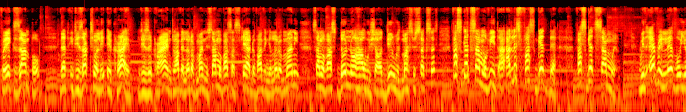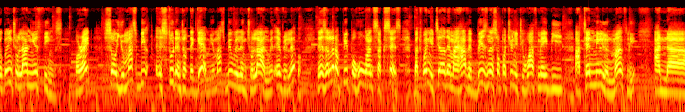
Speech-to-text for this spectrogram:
for example, that it is actually a crime. It is a crime to have a lot of money. Some of us are scared of having a lot of money. Some of us don't know how we shall deal with massive success. First, get some of it. At least, first get there. First, get somewhere. With every level, you're going to learn new things. All right? So you must be a student of the game. You must be willing to learn with every level. There's a lot of people who want success, but when you tell them I have a business opportunity worth maybe a 10 million monthly, and uh,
